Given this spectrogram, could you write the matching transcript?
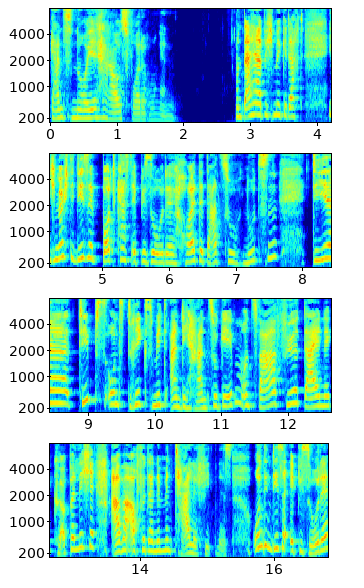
ganz neue Herausforderungen. Und daher habe ich mir gedacht, ich möchte diese Podcast-Episode heute dazu nutzen, dir Tipps und Tricks mit an die Hand zu geben, und zwar für deine körperliche, aber auch für deine mentale Fitness. Und in dieser Episode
